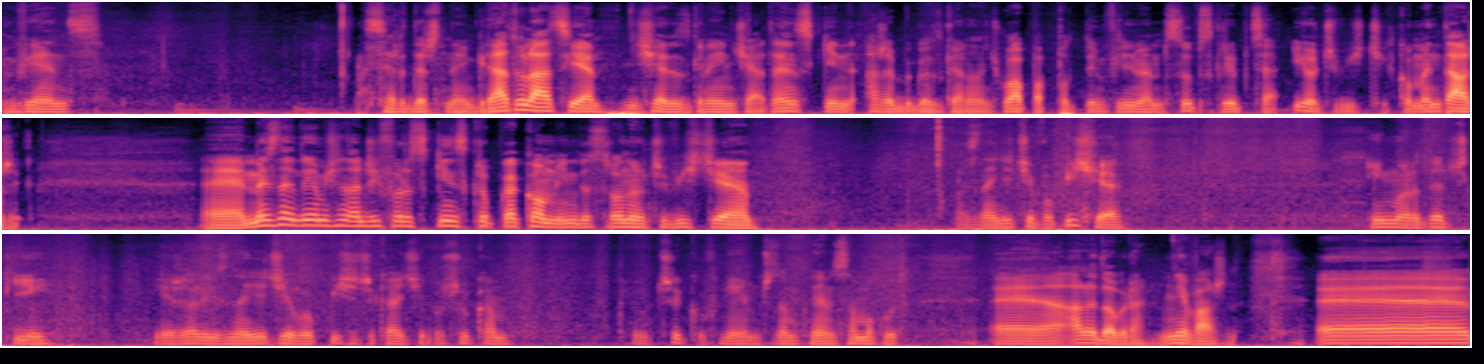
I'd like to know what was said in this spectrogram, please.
Więc serdeczne gratulacje. Dzisiaj do zgarnięcia ten skin, a żeby go zgarnąć łapa pod tym filmem, subskrypcja i oczywiście komentarzyk. E, my znajdujemy się na geforskins.com. Link do strony oczywiście znajdziecie w opisie. I mordeczki, jeżeli znajdziecie w opisie, czekajcie, bo szukam kluczyków, nie wiem czy zamknąłem samochód, e, ale dobra, nieważne. E,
